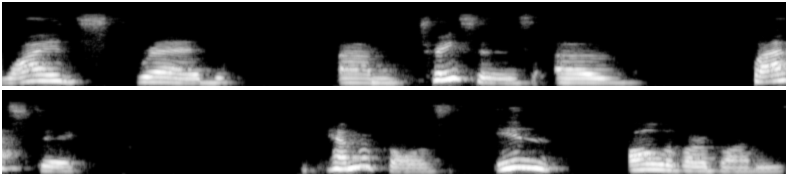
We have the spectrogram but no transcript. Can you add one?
widespread um, traces of plastic chemicals in all of our bodies.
